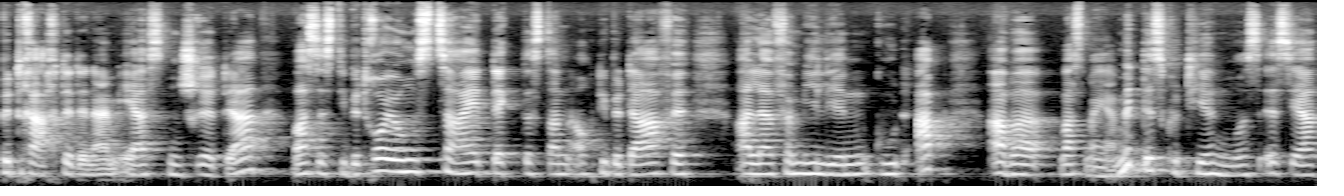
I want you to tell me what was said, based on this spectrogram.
betrachtet in einem ersten Schritt. Ja, was ist die Betreuungszeit? Deckt es dann auch die Bedarfe aller Familien gut ab? Aber was man ja mitdiskutieren muss, ist ja,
